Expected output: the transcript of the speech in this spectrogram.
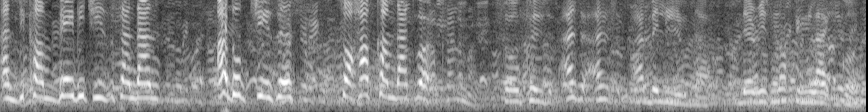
and become baby Jesus, and then adult Jesus. So, how come that works? So, because as, as I believe that there is nothing like God,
